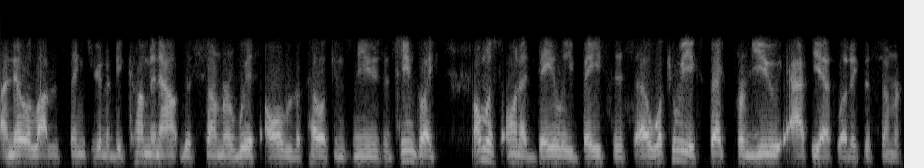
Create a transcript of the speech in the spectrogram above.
I know a lot of things are going to be coming out this summer with all of the Pelicans news. It seems like almost on a daily basis. Uh, what can we expect from you at the Athletic this summer?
